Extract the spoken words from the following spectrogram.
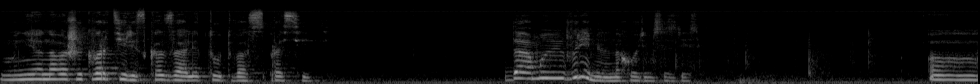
Мне на вашей квартире сказали тут вас спросить. Да, мы временно находимся здесь. А,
